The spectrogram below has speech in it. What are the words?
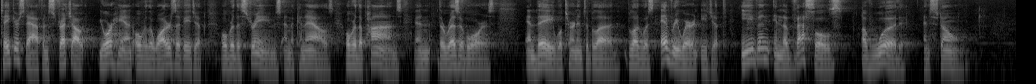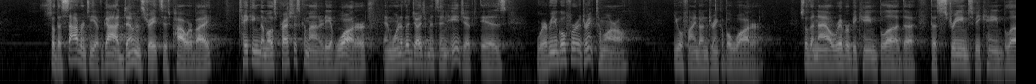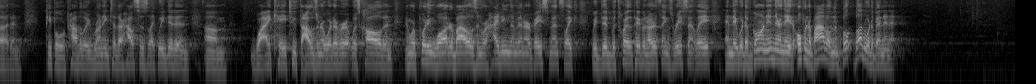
take your staff and stretch out your hand over the waters of Egypt, over the streams and the canals, over the ponds and the reservoirs and they will turn into blood. Blood was everywhere in Egypt, even in the vessels of wood and stone. So the sovereignty of God demonstrates his power by taking the most precious commodity of water, and one of the judgments in Egypt is wherever you go for a drink tomorrow, you will find undrinkable water. So the Nile River became blood. The, the streams became blood, and people were probably running to their houses like we did in um, YK 2000 or whatever it was called, and, and we're putting water bottles and we're hiding them in our basements like we did with toilet paper and other things recently. And they would have gone in there and they'd opened a bottle and the blood would have been in it.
